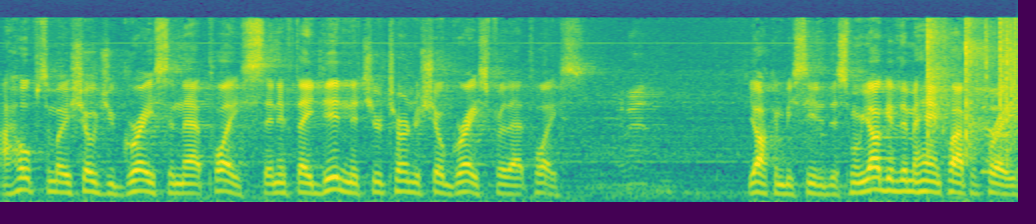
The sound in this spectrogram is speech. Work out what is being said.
I hope somebody showed you grace in that place. And if they didn't, it's your turn to show grace for that place. Amen. Y'all can be seated this morning. Y'all give them a hand clap of praise.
